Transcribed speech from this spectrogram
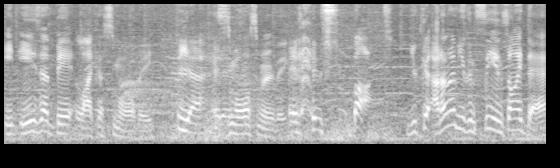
It is a bit like a smoothie, Yeah, a it is. small smoothie. It is. But you can, I don't know if you can see inside there.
